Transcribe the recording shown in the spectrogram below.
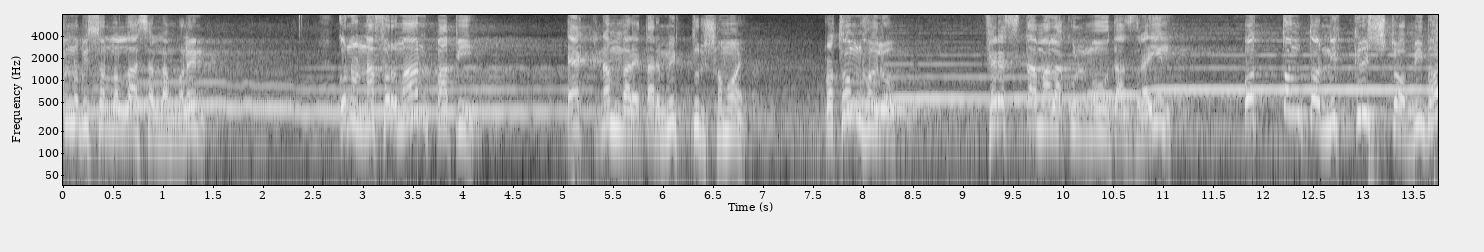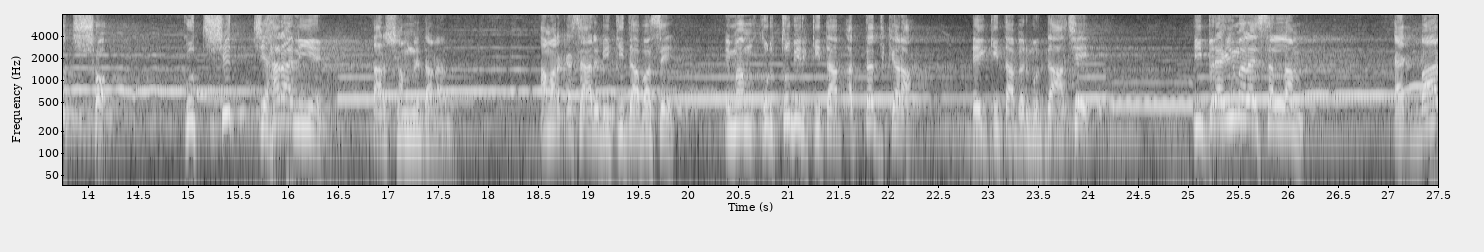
আল্লাহ নবী সাল্লাহ সাল্লাম বলেন, কোন নাফরমান পাপী এক নম্বরে তার মৃত্যুর সময় প্রথম হইল ফেরেস্তা মালাকুল মৌত আজরাইল, অত্যন্ত নিকৃষ্ট, বিভৎস, কুৎসিত চেহারা নিয়ে তার সামনে দাঁড়াবে আমার কাছে আরবি কিতাব আছে, ইমাম কুর্তুবির কিতাব আত্মাধিকারা এই কিতাবের মধ্যে আছে। ইব্রাহিম আলাইসাল্লাম একবার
